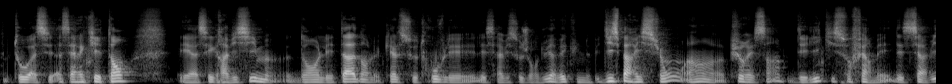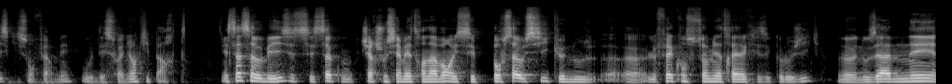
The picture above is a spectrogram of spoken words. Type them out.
plutôt assez, assez inquiétants et assez gravissimes dans l'état dans lequel se trouvent les, les services aujourd'hui, avec une disparition hein, pure et simple des lits qui sont fermés, des services qui sont fermés ou des soignants qui partent. Et ça, ça obéit, c'est ça qu'on cherche aussi à mettre en avant. Et c'est pour ça aussi que euh, le fait qu'on se soit mis à travailler la crise écologique euh, nous a amené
